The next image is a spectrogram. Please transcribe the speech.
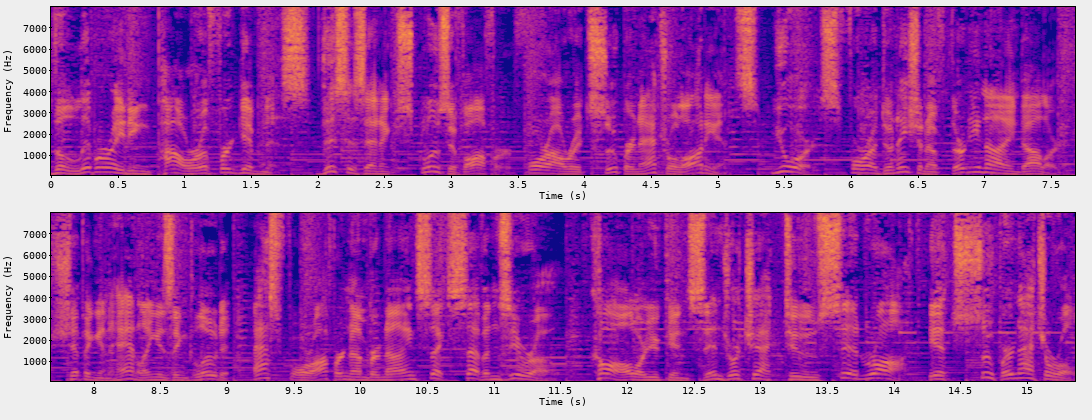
The Liberating Power of Forgiveness. This is an exclusive offer for our It's Supernatural audience. Yours for a donation of $39. Shipping and handling is included. Ask for offer number 9670. Call or you can send your check to Sid Roth. It's Supernatural.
